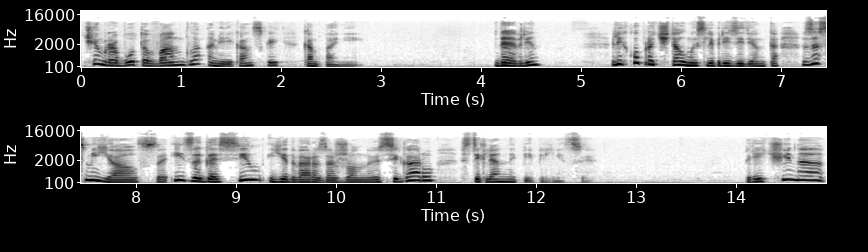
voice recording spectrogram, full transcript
чем работа в англо-американской компании. Девлин легко прочитал мысли президента, засмеялся и загасил едва разожженную сигару в стеклянной пепельнице. Причина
